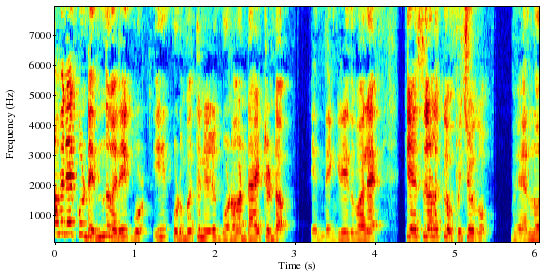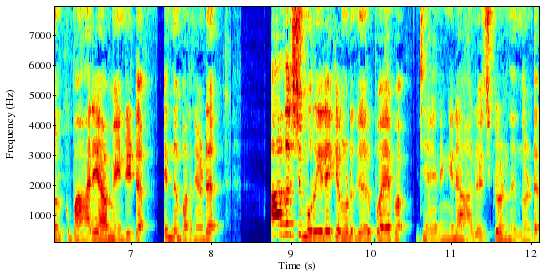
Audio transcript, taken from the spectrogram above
അവനെ കൊണ്ട് ഇന്ന് വരെ ഈ കുടുംബത്തിനൊരു ഗുണം ഉണ്ടായിട്ടുണ്ടോ എന്തെങ്കിലും ഇതുപോലെ കേസുകളൊക്കെ ഒപ്പിച്ചു വെക്കും. വേറുള്ളവർക്ക് പാരയാൻ വേണ്ടിയിട്ട് എന്നും പറഞ്ഞുകൊണ്ട് ആദർശ മുറിയിലേക്ക് അങ്ങോട്ട് കയറി പോയപ്പോ ജയനിങ്ങനെ ആലോചിക്കുകയാണ് നിന്നുണ്ട്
